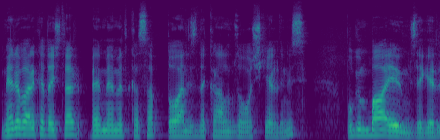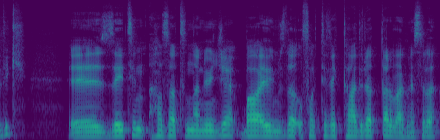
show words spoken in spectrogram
Merhaba arkadaşlar, ben Mehmet Kasap. Doğan İzinde kanalımıza hoş geldiniz. Bugün bağ evimize geldik. Ee, zeytin hasatından önce bağ evimizde ufak tefek tadilatlar var. Mesela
